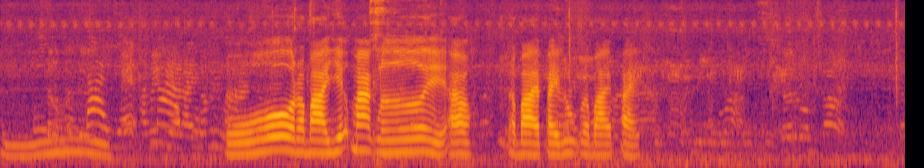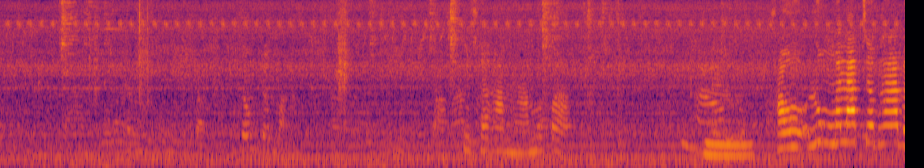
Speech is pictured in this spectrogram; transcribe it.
อืมโอ้ระบายเยอะมากเลย เอาระบายไปลูกระบายไปที่จะอาบน้ำหรือเปล่าอืมเขาลุงมารับเสื้อผ้าไป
